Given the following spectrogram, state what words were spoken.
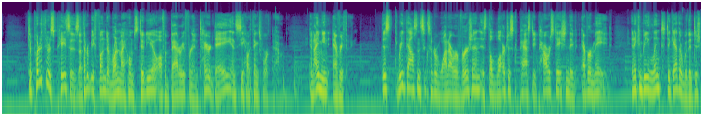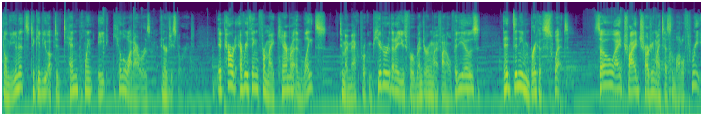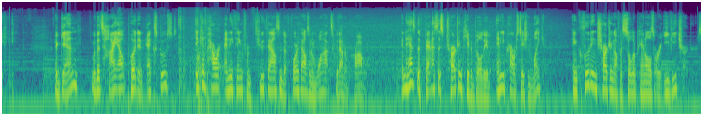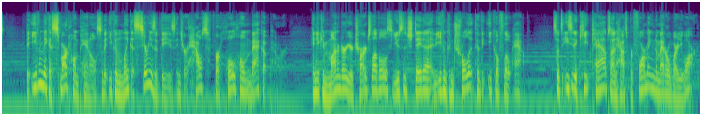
To put it through its paces, I thought it'd be fun to run my home studio off a battery for an entire day and see how things worked out. And I mean everything. This 3600 watt hour version is the largest capacity power station they've ever made, and it can be linked together with additional units to give you up to 10.8 kilowatt hours of energy storage. It powered everything from my camera and lights to my Mac Pro computer that I use for rendering my final videos, and it didn't even break a sweat. So I tried charging my Tesla Model 3. Again, with its high output and X boost, it can power anything from 2000 to 4000 watts without a problem. And it has the fastest charging capability of any power station like it, including charging off of solar panels or EV chargers. They even make a smart home panel so that you can link a series of these into your house for whole home backup power. And you can monitor your charge levels, usage data, and even control it through the EcoFlow app. So it's easy to keep tabs on how it's performing no matter where you are.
